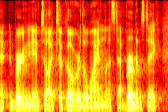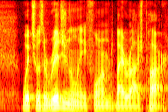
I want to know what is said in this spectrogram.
uh, Burgundy until I took over the wine list at Bourbon Steak, which was originally formed by Raj Parr,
